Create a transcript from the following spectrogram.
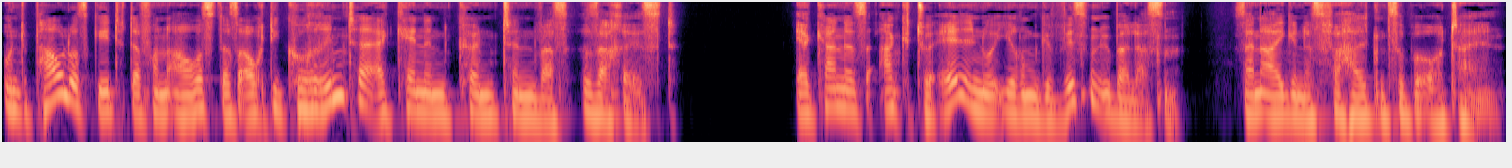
Und Paulus geht davon aus, dass auch die Korinther erkennen könnten, was Sache ist. Er kann es aktuell nur ihrem Gewissen überlassen, sein eigenes Verhalten zu beurteilen.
